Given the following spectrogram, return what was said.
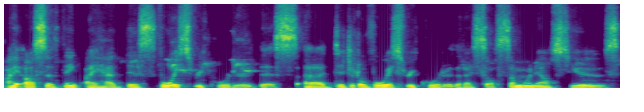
I also think I had this voice recorder, this uh, digital voice recorder that I saw someone else use.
